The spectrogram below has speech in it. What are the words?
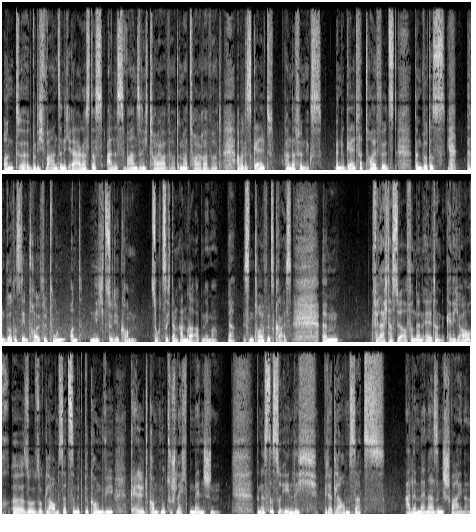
und äh, du dich wahnsinnig ärgerst, dass alles wahnsinnig teuer wird, immer teurer wird. Aber das Geld kann dafür nichts. Wenn du Geld verteufelst, dann wird es, ja, dann wird es den Teufel tun und nicht zu dir kommen sucht sich dann andere Abnehmer. Ja, ist ein Teufelskreis. Ähm, Vielleicht hast du ja auch von deinen Eltern, kenne ich auch, äh, so, so Glaubenssätze mitbekommen wie Geld kommt nur zu schlechten Menschen. Dann ist es so ähnlich wie der Glaubenssatz, alle Männer sind Schweine.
